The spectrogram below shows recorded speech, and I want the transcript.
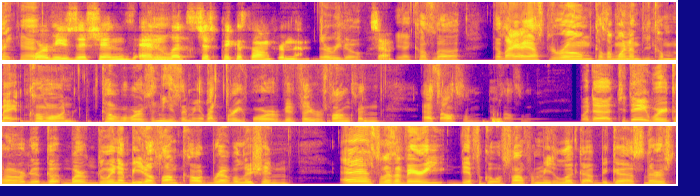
yeah. or musicians, and Yeah. let's just pick a song from them. There we go. So Yeah, cause uh, cause I asked Jerome because I want him to come back, come on cover wars, and he sent me like three, four of his favorite songs, and that's awesome. That's awesome. But uh, today we're cover- we're doing a Beatles song called Revolution. This was a very difficult song for me to look up because there's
